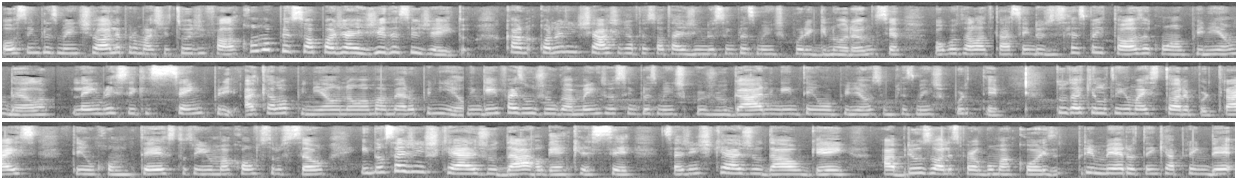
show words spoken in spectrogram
ou simplesmente olha para uma atitude e fala como a pessoa pode agir desse jeito. Quando a gente acha que a pessoa está agindo simplesmente por ignorância ou quando ela está sendo desrespeitosa com a opinião dela, lembre-se que sempre aquela opinião não é uma mera opinião. Ninguém faz um julgamento simplesmente por julgar, ninguém tem uma opinião simplesmente por ter. Tudo aquilo tem uma história por trás, tem um contexto, tem uma construção. Então, se a gente quer ajudar alguém a crescer, se a gente quer ajudar alguém abrir os olhos para alguma coisa, primeiro tem que aprender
